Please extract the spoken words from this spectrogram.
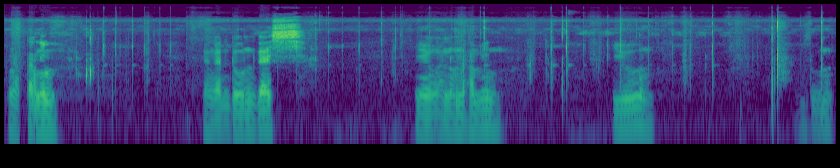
Mga tanim. Hanggang doon guys. Yung ano namin. Yun. Doon.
